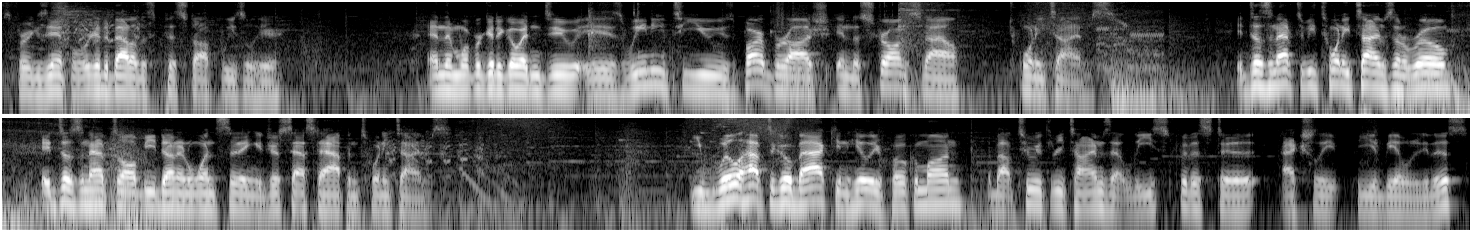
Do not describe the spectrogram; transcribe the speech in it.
So for example, we're going to battle this pissed off Weasel here. And then what we're going to go ahead and do is we need to use Barb Barrage in the strong style 20 times. It doesn't have to be 20 times in a row. It doesn't have to all be done in one sitting. It just has to happen 20 times. You will have to go back and heal your Pokemon about two or three times at least for this to actually, for you to be able to do this.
